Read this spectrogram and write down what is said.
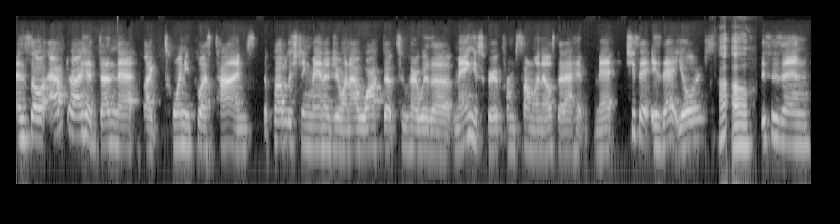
And so after I had done that like 20 plus times, the publishing manager, when I walked up to her with a manuscript from someone else that I had met, she said, Is that yours? Uh oh. This is in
